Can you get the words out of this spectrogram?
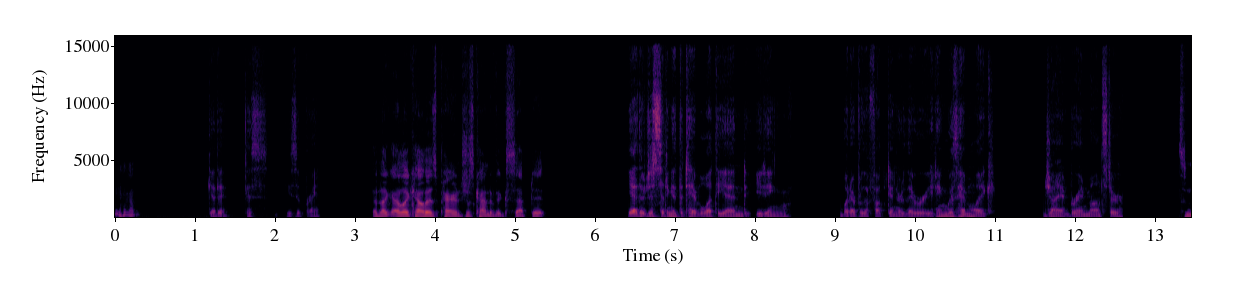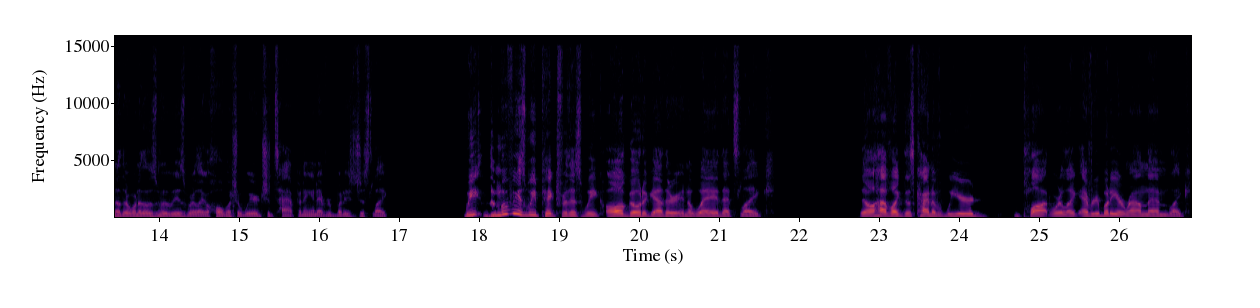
Get it? Because he's a brain. And like I like how his parents just kind of accept it. Yeah, they're just sitting at the table at the end eating whatever the fuck dinner they were eating with him, like giant brain monster. It's another one of those movies where like a whole bunch of weird shit's happening and everybody's just like we the movies we picked for this week all go together in a way that's like they all have like this kind of weird plot where like everybody around them like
